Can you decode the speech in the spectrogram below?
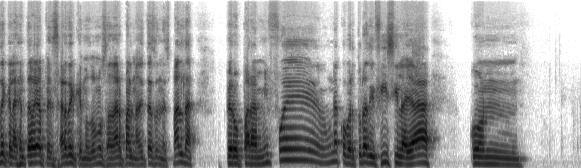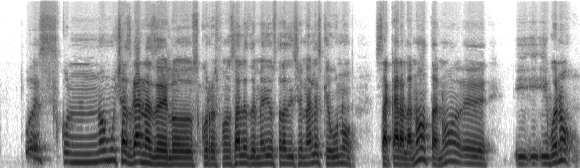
de que la gente vaya a pensar de que nos vamos a dar palmaditas en la espalda. Pero para mí fue una cobertura difícil allá con, pues, con no muchas ganas de los corresponsales de medios tradicionales que uno sacara la nota, ¿no? Eh, y, bueno,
